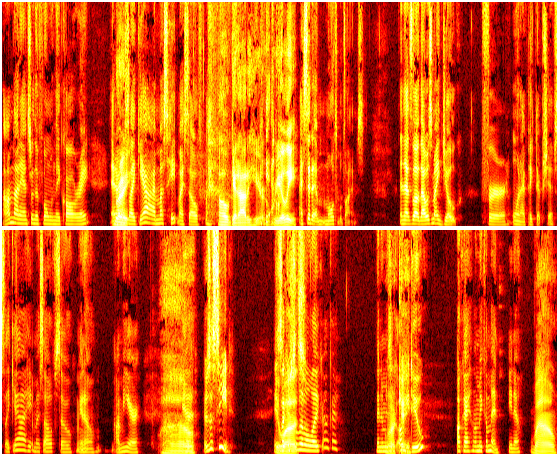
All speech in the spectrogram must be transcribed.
I'm not answering the phone when they call, right?" And I was like, "Yeah, I must hate myself." Oh, get out of here. Yeah. Really? I said it multiple times, and that's that was my joke for when I picked up shifts. Like, yeah, I hate myself, so you know, I'm here. Wow. Yeah, it was a seed. It It was like just a little like okay. Then it was like, oh, you do? Okay, let me come in. You know, Wow.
